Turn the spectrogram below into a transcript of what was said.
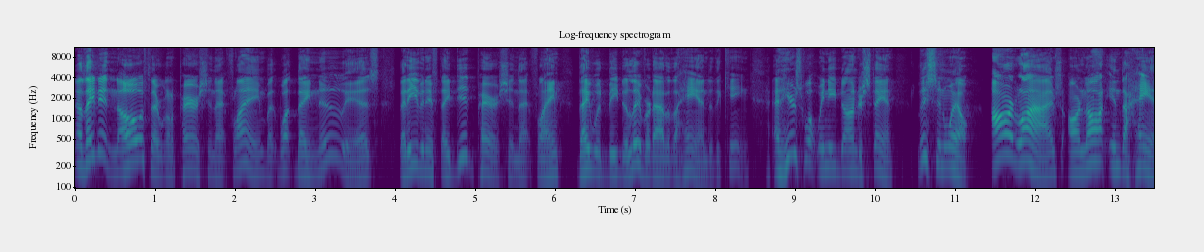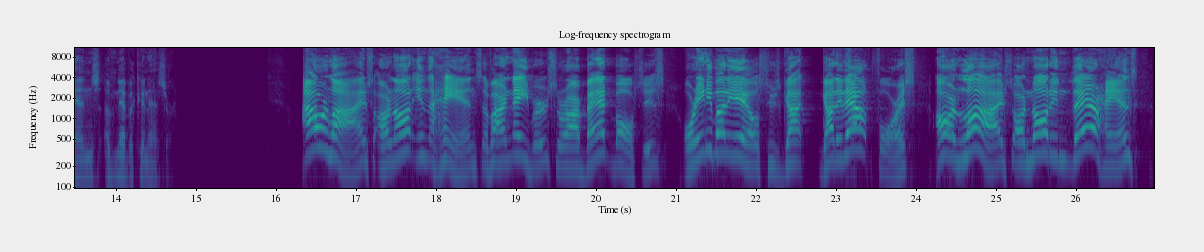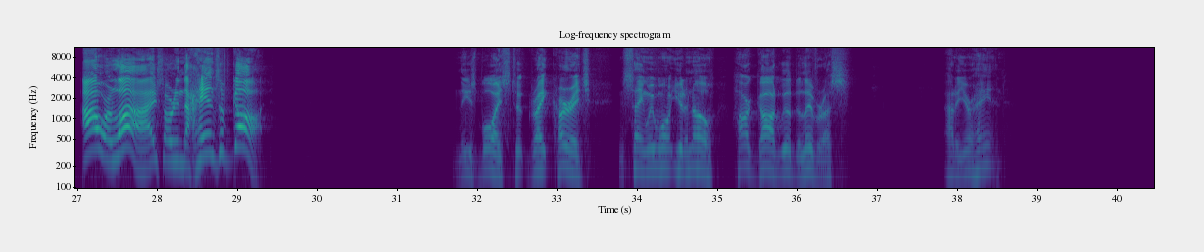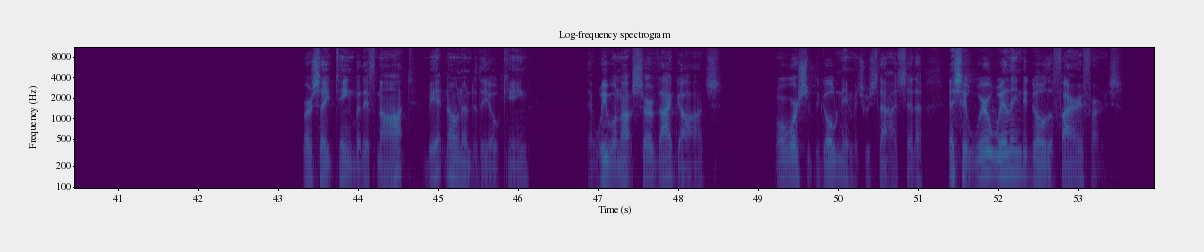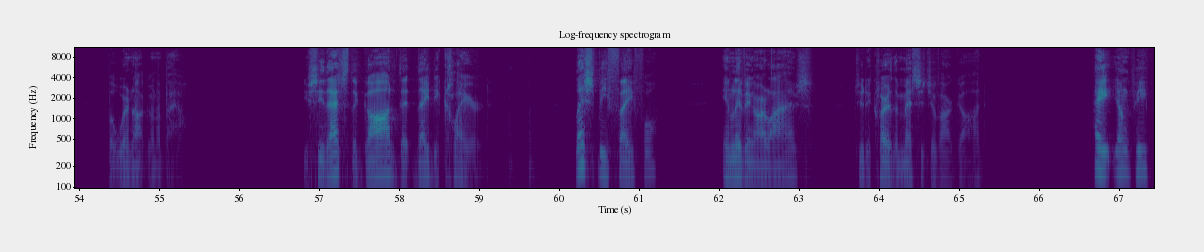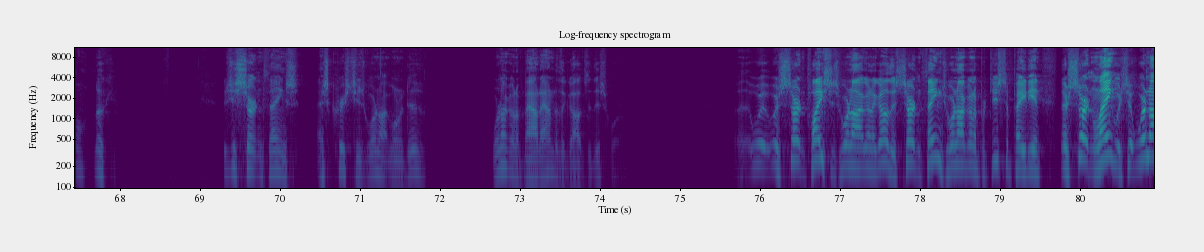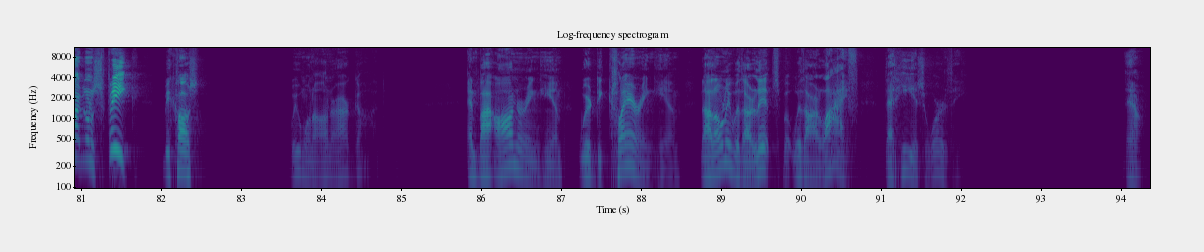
Now, they didn't know if they were going to perish in that flame, but what they knew is that even if they did perish in that flame, they would be delivered out of the hand of the king. And here's what we need to understand listen well our lives are not in the hands of Nebuchadnezzar. Our lives are not in the hands of our neighbors or our bad bosses or anybody else who's got, got it out for us. Our lives are not in their hands. Our lives are in the hands of God. And these boys took great courage in saying, We want you to know our God will deliver us out of your hand. Verse 18, but if not, be it known unto thee, O king, that we will not serve thy gods, nor worship the golden image which thou hast set up. They said, We're willing to go the fiery furnace, but we're not going to bow. You see, that's the God that they declared. Let's be faithful in living our lives to declare the message of our God. Hey, young people, look, there's just certain things as Christians we're not going to do. We're not going to bow down to the gods of this world. Uh, there's certain places we're not going to go. There's certain things we're not going to participate in. There's certain language that we're not going to speak because we want to honor our God. And by honoring Him, we're declaring Him, not only with our lips, but with our life, that He is worthy. Now,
